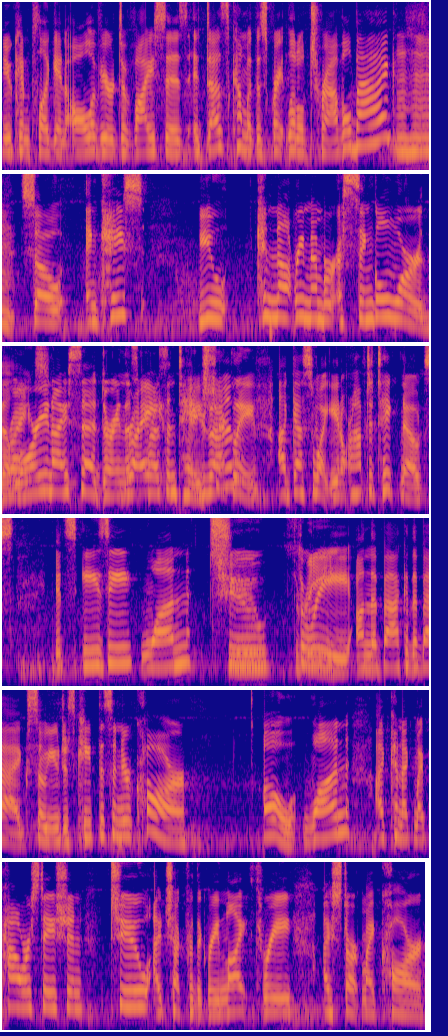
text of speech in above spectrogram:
you can plug in all of your devices. It does come with this great little travel bag. So in case you cannot remember a single word that Right. Lori and I said during this Right, presentation, exactly. uh, guess what? You don't have to take notes. It's easy. One, two, three three. on the back of the bag. So you just keep this in your car. Oh, one, I connect my power station. Two, I check for the green light. Three, I start my car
